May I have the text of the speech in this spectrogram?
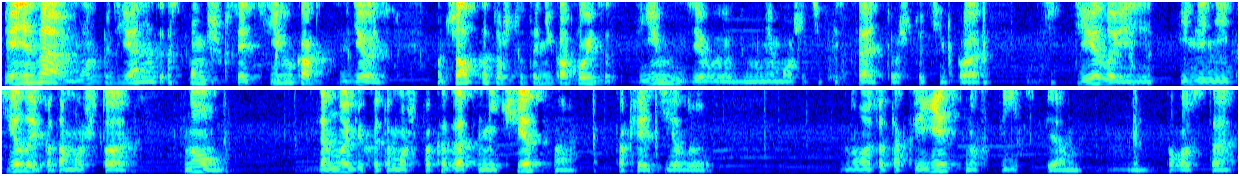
я не знаю, может быть, я с помощью креатива как-то сделать. Вот жалко то, что это не какой-то стрим, где вы мне можете писать то, что типа делай или не делай, потому что, ну, для многих это может показаться нечестно, как я делаю. Но это так и есть, но в принципе просто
